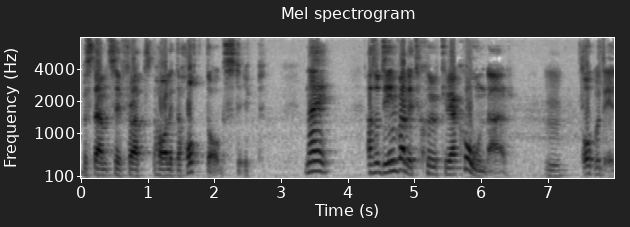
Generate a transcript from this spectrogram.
bestämt sig för att ha lite hotdogs typ. Nej, alltså det är en väldigt sjuk reaktion där. Och, Och det-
